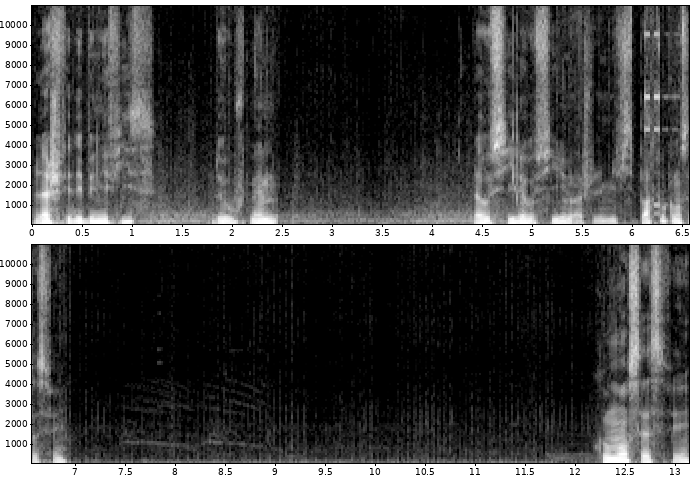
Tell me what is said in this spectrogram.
Là, je fais des bénéfices. De ouf, même. Là aussi, là aussi. Bah, je fais des bénéfices partout. Comment ça se fait? Comment ça se fait?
